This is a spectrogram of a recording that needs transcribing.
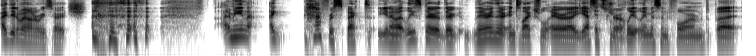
I did my own research. I mean, I half respect, you know, at least they're they're they're in their intellectual era. Yes, It's completely misinformed, but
